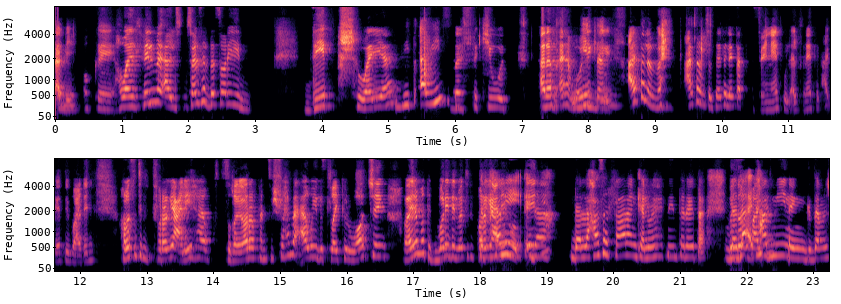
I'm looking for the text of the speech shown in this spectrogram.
أبي. okay. هو الفيلم المسلسل ده sorry deep شوية. deep قوي. بس cute أنا أنا بقول لك إيه عارفة لما عارفة المسلسلات اللي بتاعت التسعينات والألفينات والحاجات دي وبعدين خلاص انت بتتفرجي عليها وكنت صغيرة فانت مش فاهمة قوي بس like you're watching وبعدين لما تكبري دلوقتي تتفرجي عليها إيه ده؟ ده اللي حصل فعلا كان واحد اتنين تلاتة. ده ده وبعدين- مينينج ده مش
